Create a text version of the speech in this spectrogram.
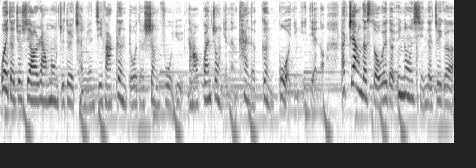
为的就是要让梦之队成员激发更多的胜负欲，然后观众也能看得更过瘾一点哦。那这样的所谓的运动型的这个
